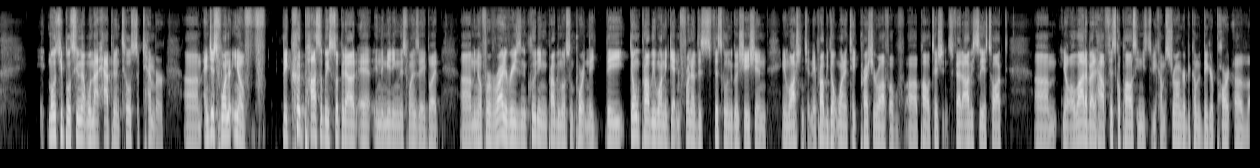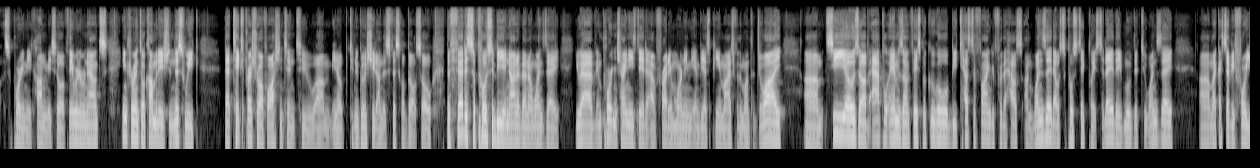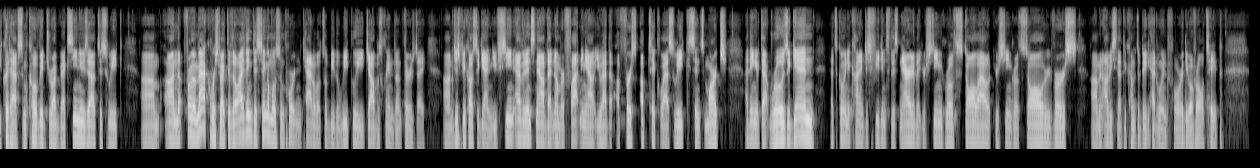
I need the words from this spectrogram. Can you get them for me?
Most people assume that will not happen until September. Um, and just one, you know, f- they could possibly slip it out uh, in the meeting this Wednesday, but um, you know, for a variety of reasons, including probably most important, they they don't probably want to get in front of this fiscal negotiation in Washington. They probably don't want to take pressure off of uh, politicians. Fed obviously has talked, um, you know, a lot about how fiscal policy needs to become stronger, become a bigger part of supporting the economy. So if they were to announce incremental accommodation this week, that takes pressure off Washington to um, you know to negotiate on this fiscal bill. So the Fed is supposed to be a non-event on Wednesday. You have important Chinese data out Friday morning, the NBS PMIs for the month of July. Um, CEOs of Apple, Amazon, Facebook, Google will be testifying before the House on Wednesday. That was supposed to take place today. They've moved it to Wednesday. Um, like I said before, you could have some COVID drug vaccine news out this week. Um, on from a macro perspective, though, I think the single most important catalyst will be the weekly jobless claims on Thursday. Um, just because, again, you've seen evidence now of that number flattening out. You had the uh, first uptick last week since March. I think if that rose again, that's going to kind of just feed into this narrative that you're seeing growth stall out, you're seeing growth stall, reverse, um, and obviously that becomes a big headwind for the overall tape.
